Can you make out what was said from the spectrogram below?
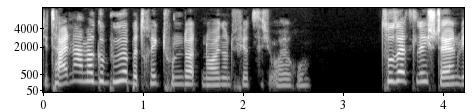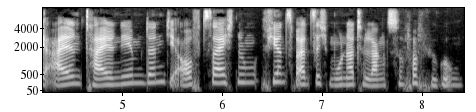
Die Teilnahmegebühr beträgt 149 Euro. Zusätzlich stellen wir allen Teilnehmenden die Aufzeichnung 24 Monate lang zur Verfügung.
